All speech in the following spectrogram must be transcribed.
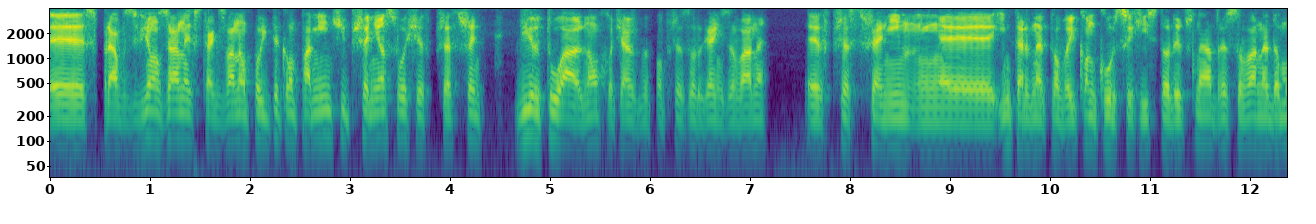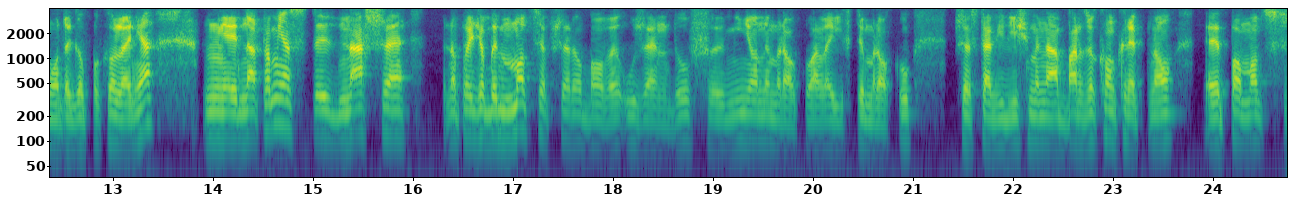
y, spraw związanych z tak zwaną polityką pamięci przeniosło się w przestrzeń wirtualną, chociażby poprzez organizowane w przestrzeni e, internetowej konkursy historyczne adresowane do młodego pokolenia. E, natomiast nasze, no powiedziałbym, moce przerobowe urzędów w minionym roku, ale i w tym roku przestawiliśmy na bardzo konkretną pomoc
